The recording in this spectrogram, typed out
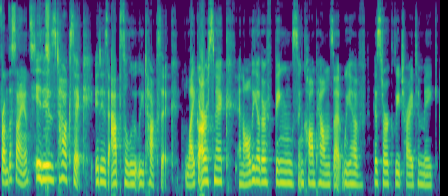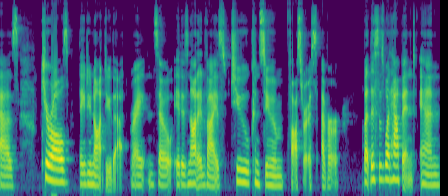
from the science, It is toxic. It is absolutely toxic. Like arsenic and all the other things and compounds that we have historically tried to make as cure alls, they do not do that, right? And so it is not advised to consume phosphorus ever. But this is what happened. And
